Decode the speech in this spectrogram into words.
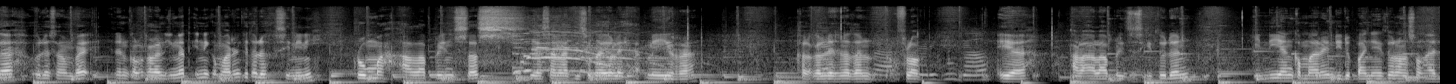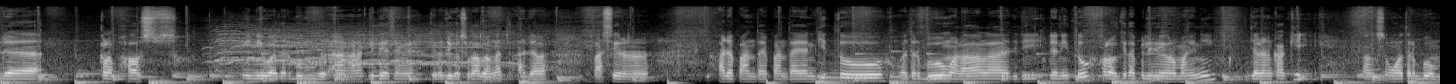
Kita udah sampai. Dan kalau kalian ingat ini kemarin kita udah ke sini nih. Rumah ala princess yang sangat disukai oleh Mira. Kalau kalian udah nonton vlog, iya ala ala princess gitu. Dan ini yang kemarin di depannya itu langsung ada clubhouse mini waterboom anak-anak gitu ya sayang ya. Kita juga suka banget. Ada pasir ada pantai-pantaian gitu waterboom ala-ala. Jadi dan itu kalau kita pilih rumah ini jalan kaki langsung waterboom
